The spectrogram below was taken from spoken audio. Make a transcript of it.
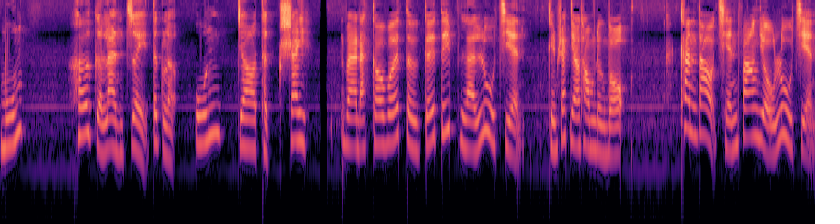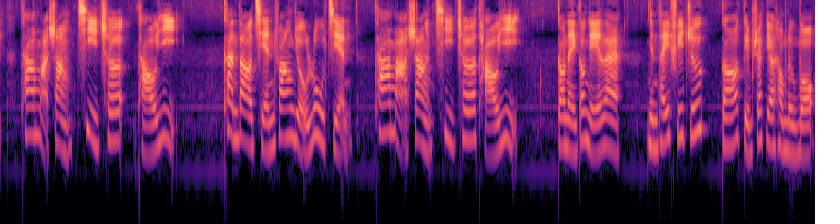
muốn. Hơ cờ lan醉tức là uống cho thật say. Và đặt câu với từ kế tiếp là lưu triển, kiểm soát giao thông đường bộ. 看到前方有路检，他马上弃车逃逸。看到前方有路检， 他马上弃车逃逸。Câu này có nghĩa là nhìn thấy phía trước có kiểm soát giao thông đường bộ,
